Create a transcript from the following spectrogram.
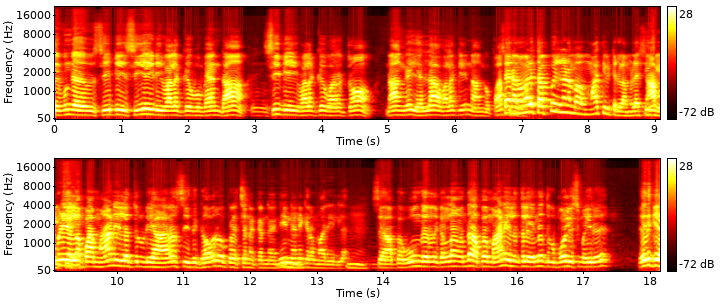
இவங்க சிபி சிஐடி வழக்கு வேண்டாம். சிபிஐ வழக்கு வரட்டும் நாங்க எல்லா வழக்கையும் நாங்க சார் நம்ம மேல தப்பு இல்லைன்னா நம்ம மாத்தி க்கு? அப்படியெல்லாம் பா- மாநிலத்தினுடைய அரசு இது கௌரவ பிரச்சனை கண்ணு நீ. நினைக்கிற மாதிரி இல்ல அப்ப ஊங்கிறதுக்கெல்லாம் வந்து அப்ப மாநிலத்துல என்னத்துக்கு போலீஸ் மயிறு எதுக்கே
